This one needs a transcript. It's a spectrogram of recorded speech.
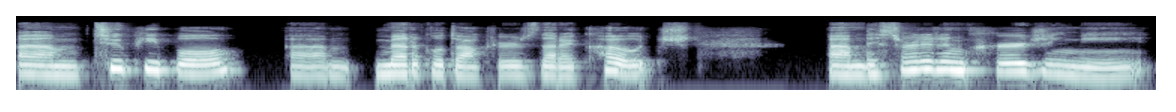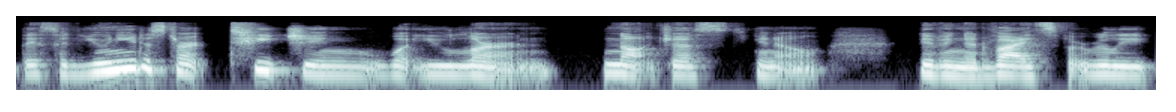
um, two people, um, medical doctors that I coach, um, they started encouraging me. They said, you need to start teaching what you learn, not just, you know, giving advice, but really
